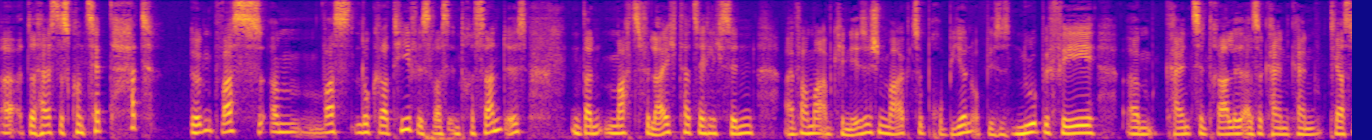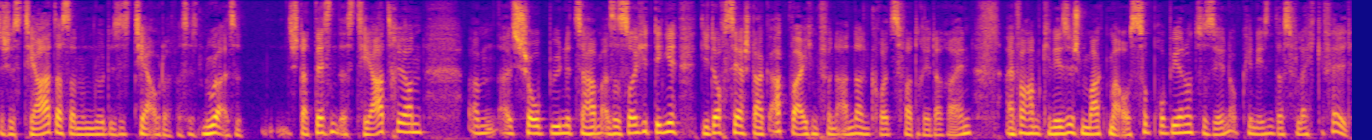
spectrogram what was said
Äh, das heißt, das Konzept hat irgendwas, ähm, was lukrativ ist, was interessant ist. Und dann macht es vielleicht tatsächlich Sinn, einfach mal am chinesischen Markt zu probieren, ob dieses nur Buffet, ähm, kein zentrales, also kein, kein klassisches Theater, sondern nur dieses Theater, oder was ist nur, also stattdessen das Theatrion ähm, als Showbühne zu haben. Also solche Dinge, die doch sehr stark abweichen von anderen Kreuzfahrtreedereien, einfach am chinesischen Markt mal auszuprobieren und zu sehen, ob Chinesen das vielleicht gefällt.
